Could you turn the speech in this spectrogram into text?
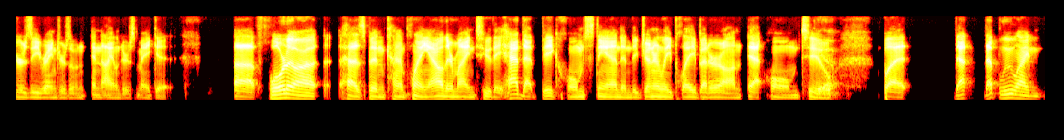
Jersey Rangers and Islanders make it. Uh, Florida has been kind of playing out of their mind too. They had that big home stand, and they generally play better on at home too. Yeah. But that that blue line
